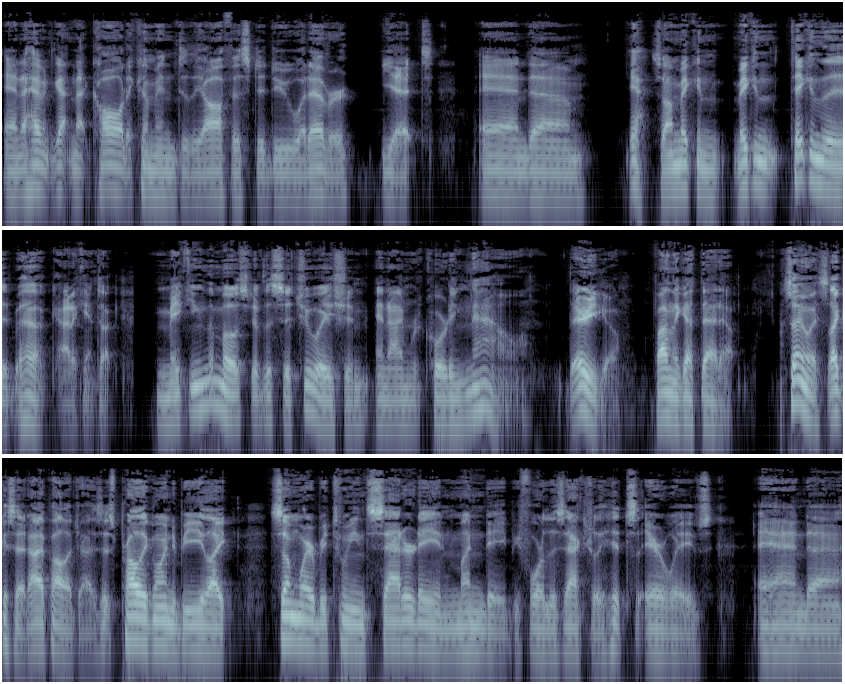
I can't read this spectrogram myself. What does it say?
and I haven't gotten that call to come into the office to do whatever yet. And, um, yeah, so I'm making, making, taking the, oh God, I can't talk, making the most of the situation and I'm recording now. There you go. Finally got that out. So anyways, like I said, I apologize. It's probably going to be like somewhere between Saturday and Monday before this actually hits the airwaves and uh,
